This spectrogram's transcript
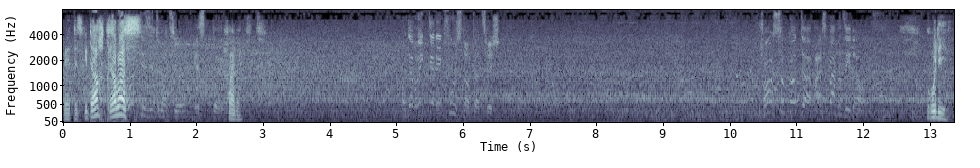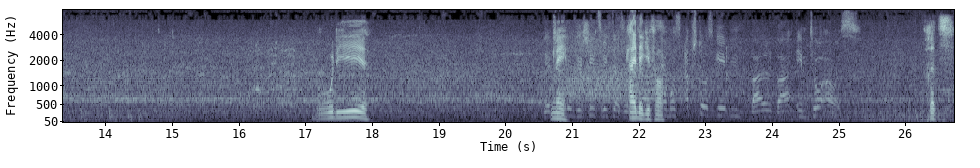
Wer hätte es gedacht? Ramos! Schade. Und da bringt er den Fuß noch dazwischen. Chance zum Konter. Was machen Sie drauf? Rudi. Rudi. Nee. Keine Gefahr. Fritz.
